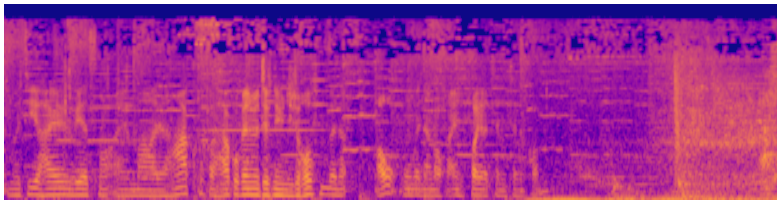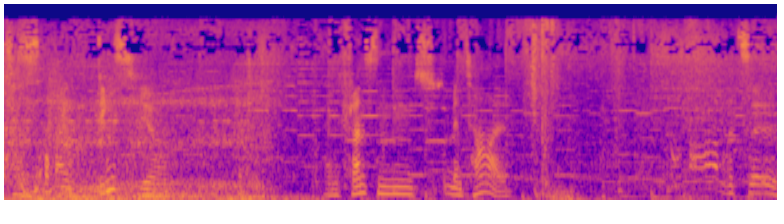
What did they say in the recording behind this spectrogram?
Und mit dir heilen wir jetzt noch einmal Haku. Bei Haku werden wir definitiv nicht rauchen, wenn er, rauchen, wenn da noch ein Feuertemtem kommt. Ach, das ist auch ein Dings hier. Ein Pflanzenmental. Ah, Witzel.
